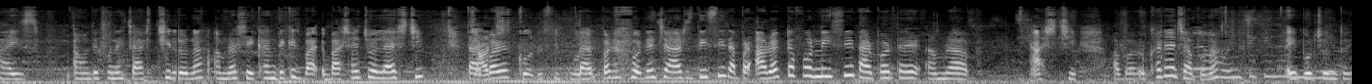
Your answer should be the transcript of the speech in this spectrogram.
গাইস আমাদের ফোনে চার্জ ছিল না আমরা সেখান থেকে বা- বাসায় চলে আসছি। তারপর। তারপর ফোনে চার্জ দিছি তারপর আরও একটা ফোন নিয়েছি তারপর তাই আমরা আসছি। আবার ওখানে আর যাব না এই পর্যন্তই।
